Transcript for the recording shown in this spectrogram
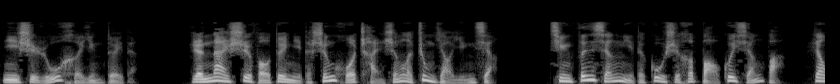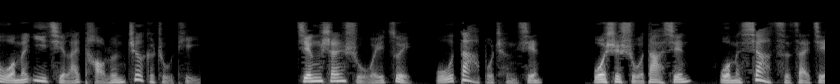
你是如何应对的？忍耐是否对你的生活产生了重要影响？请分享你的故事和宝贵想法，让我们一起来讨论这个主题。江山属为最，无大不成仙。我是蜀大仙，我们下次再见。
